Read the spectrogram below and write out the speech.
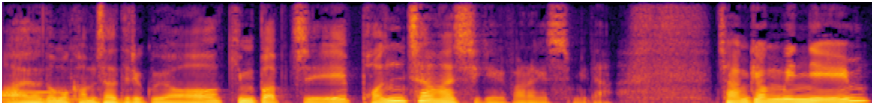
아유, 너무 감사드리고요. 김밥집 번창하시길 바라겠습니다. 장경민님,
